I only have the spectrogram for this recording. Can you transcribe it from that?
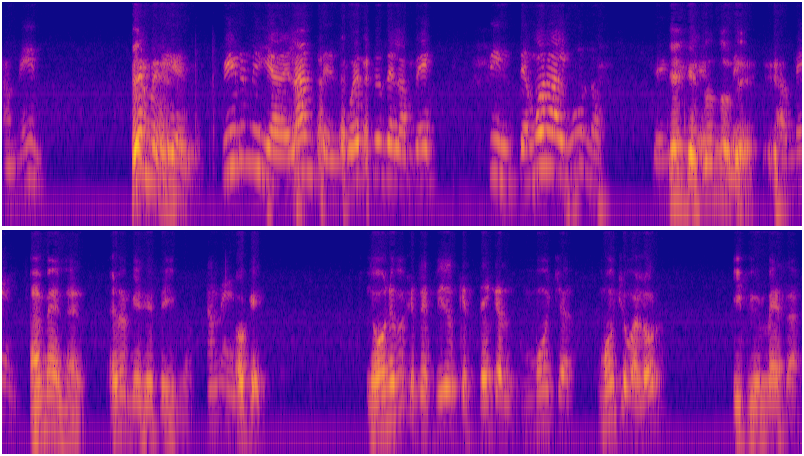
amén. Firme. Firme y adelante, fuerte de la fe, sin temor alguno. Que, Jesús nos dé. Amén. Amén. Es lo que dice este himno. Amén. Ok. Lo único que te pido es que tengas mucha, mucho valor y firmeza.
